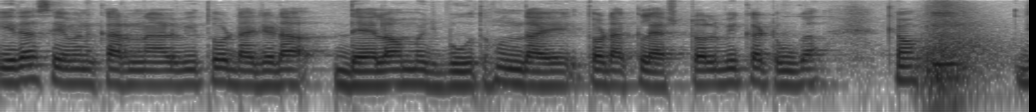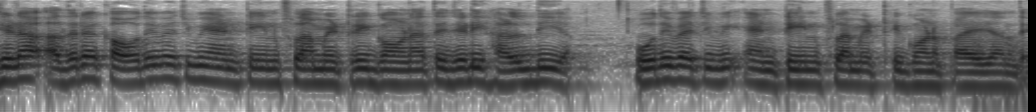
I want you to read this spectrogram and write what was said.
ਇਹਦਾ ਸੇਵਨ ਕਰਨ ਨਾਲ ਵੀ ਤੁਹਾਡਾ ਜਿਹੜਾ ਦਿਲ ਆ ਉਹ ਮਜ਼ਬੂਤ ਹੁੰਦਾ ਏ, ਤੁਹਾਡਾ ਕੋਲੇਸਟ੍ਰੋਲ ਵੀ ਘਟੂਗਾ। ਕਿਉਂਕਿ ਜਿਹੜਾ ਅਦਰਕ ਆ, ਉਹਦੇ ਵਿੱਚ ਵੀ ਐਂਟੀ ਇਨਫਲਾਮੇਟਰੀ ਗੁਣ ਆ ਤੇ ਜਿਹੜੀ ਹਲਦੀ ਆ, ਉਹਦੇ ਵਿੱਚ ਵੀ ਐਂਟੀ ਇਨਫਲਾਮੇਟਰੀ ਗੁਣ ਪਾਏ ਜਾਂਦੇ।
